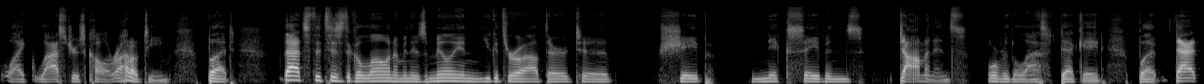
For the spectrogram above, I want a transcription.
like last year's Colorado team, but that statistic alone, I mean, there's a million you could throw out there to shape Nick Saban's dominance over the last decade. But that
